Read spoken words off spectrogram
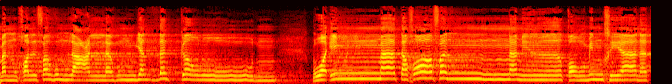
من خلفهم لعلهم يذكرون. وإما تخافن من قوم خيانة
